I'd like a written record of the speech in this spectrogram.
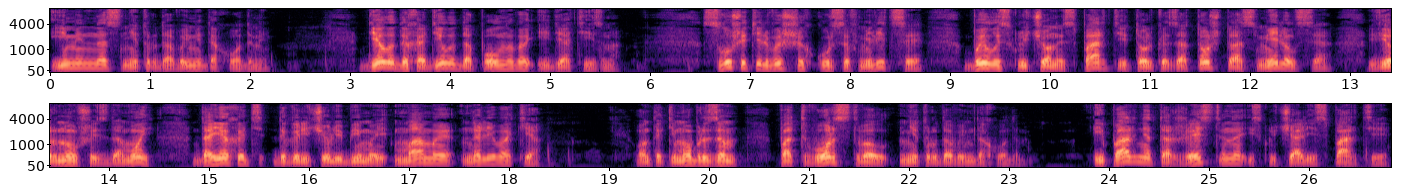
именно с нетрудовыми доходами. Дело доходило до полного идиотизма слушатель высших курсов милиции был исключен из партии только за то, что осмелился, вернувшись домой, доехать до горячо любимой мамы на леваке. Он таким образом потворствовал нетрудовым доходам. И парня торжественно исключали из партии,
